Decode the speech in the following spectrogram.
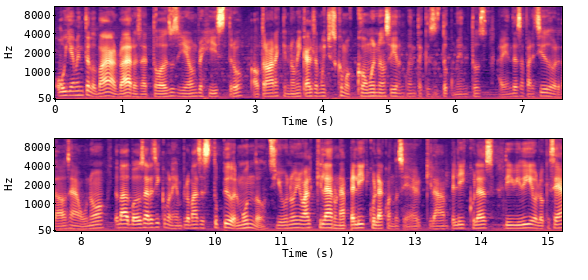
obviamente los va a agarrar, o sea, todo eso se lleva un registro. A otra hora que no me calza mucho es como cómo no se dieron cuenta que esos documentos habían desaparecido, ¿verdad? O sea, uno, además, voy a usar así como el ejemplo más estúpido del mundo. Si uno iba a alquilar una película, cuando se alquilaban películas, DVD o lo que sea,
